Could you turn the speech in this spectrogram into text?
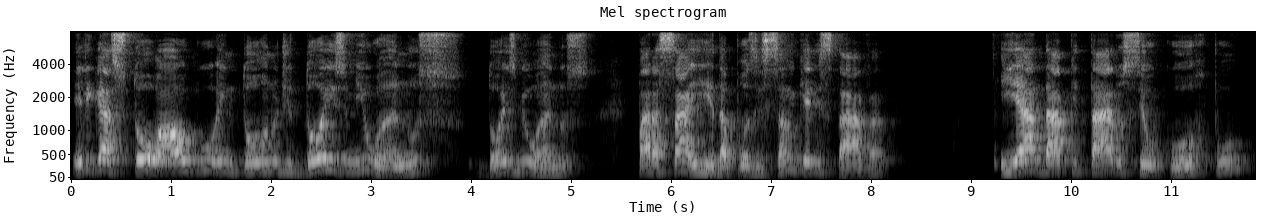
ele gastou algo em torno de dois mil anos, dois mil anos, para sair da posição em que ele estava e adaptar o seu corpo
